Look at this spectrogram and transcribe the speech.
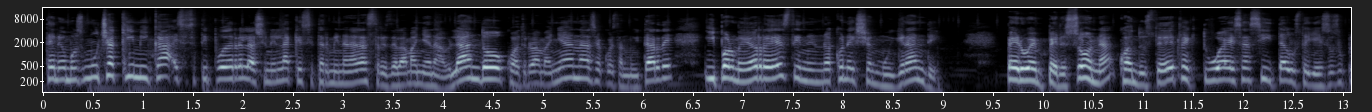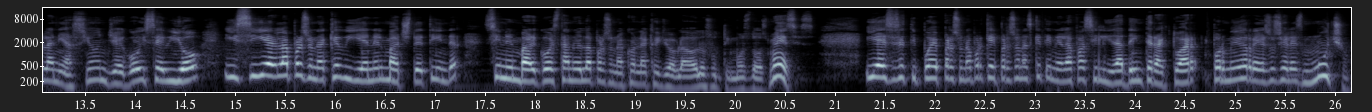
Tenemos mucha química, es ese tipo de relación en la que se terminan a las 3 de la mañana hablando, 4 de la mañana, se acuestan muy tarde y por medio de redes tienen una conexión muy grande. Pero en persona, cuando usted efectúa esa cita, usted ya hizo su planeación, llegó y se vio, y sí era la persona que vi en el match de Tinder, sin embargo, esta no es la persona con la que yo he hablado los últimos dos meses. Y es ese tipo de persona porque hay personas que tienen la facilidad de interactuar por medio de redes sociales mucho.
